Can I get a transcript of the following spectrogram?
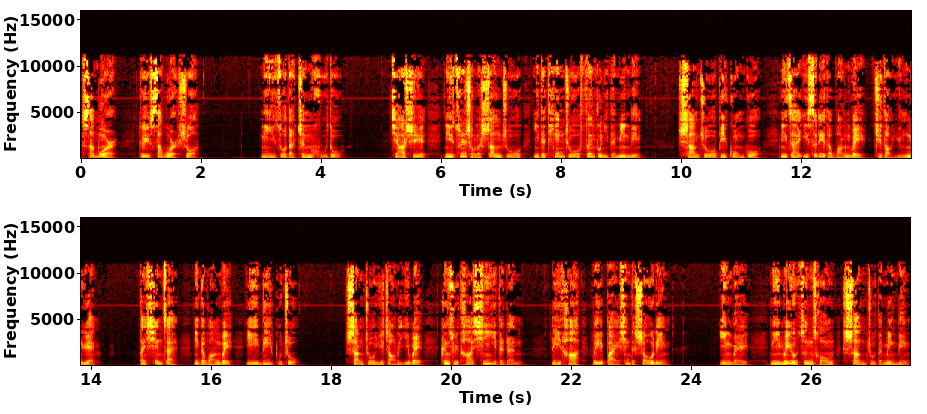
萨穆尔对萨乌尔说：“你做的真糊涂！假使你遵守了上主你的天主吩咐你的命令。”上主必巩固你在以色列的王位，直到永远。但现在你的王位已立不住。上主已找了一位跟随他心意的人，立他为百姓的首领，因为你没有遵从上主的命令。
